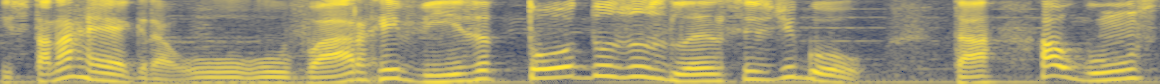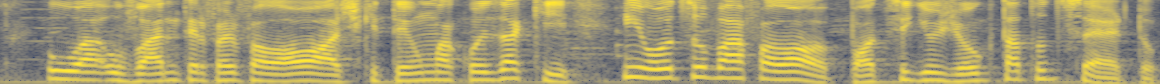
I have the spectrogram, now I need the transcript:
Isso tá na regra. O, o VAR revisa todos os lances de gol. Tá? Alguns o, o VAR interfere e fala, ó, acho que tem uma coisa aqui. Em outros o VAR fala, ó, pode seguir o jogo, tá tudo certo.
